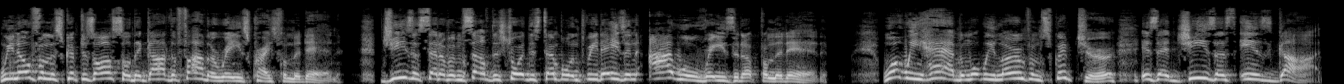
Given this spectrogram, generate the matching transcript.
We know from the scriptures also that God the Father raised Christ from the dead. Jesus said of himself, destroy this temple in three days and I will raise it up from the dead. What we have and what we learn from scripture is that Jesus is God.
